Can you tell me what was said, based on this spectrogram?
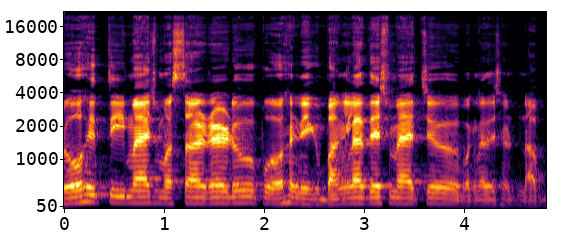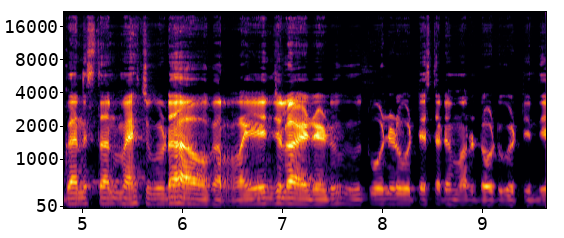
రోహిత్ ఈ మ్యాచ్ మస్తు ఆడాడు. పో నీకు బంగ్లాదేశ్ మ్యాచ్ బంగ్లాదేశ్ అంటున్నా. ఆఫ్ఘనిస్తాన్ మ్యాచ్ కూడా ఒక రేంజ్‌లో ఆడాడు. 200 కొట్టేస్తాడేమో అని డౌట్ కొట్టింది.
